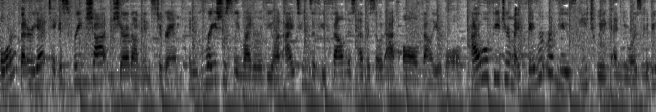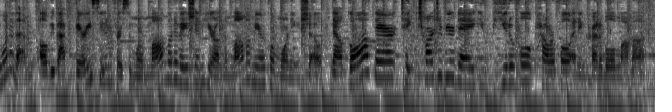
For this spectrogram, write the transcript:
or better yet, take a screenshot and share it on Instagram. And graciously write a review on iTunes if you found this episode at all valuable. I will feature my favorite reviews each week, and yours could be one of them. I'll be back very soon for some more mom motivation here on the Mama Miracle Morning Show. Now go out there, take charge of your day, you beautiful, powerful, and incredible mama.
